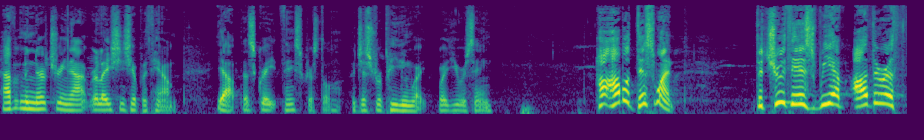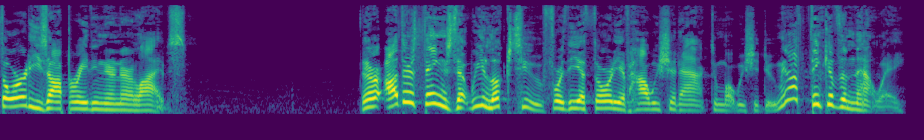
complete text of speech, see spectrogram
haven't been nurturing that relationship with Him. Yeah, that's great. Thanks, Crystal. Just repeating what, what you were saying. How, how about this one? The truth is, we have other authorities operating in our lives. There are other things that we look to for the authority of how we should act and what we should do. We may not think of them that way.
